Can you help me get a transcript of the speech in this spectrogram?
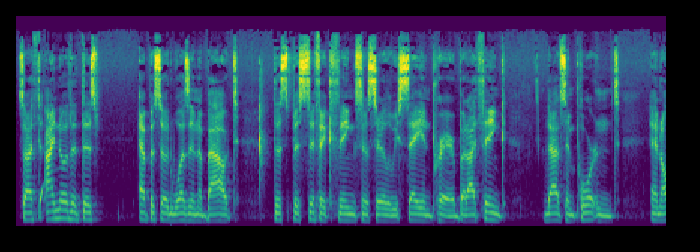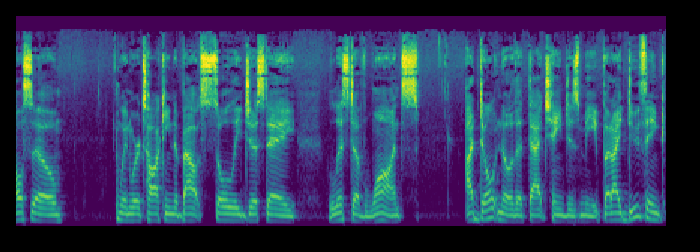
So I th- I know that this episode wasn't about the specific things necessarily we say in prayer, but I think that's important. And also, when we're talking about solely just a list of wants, I don't know that that changes me, but I do think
